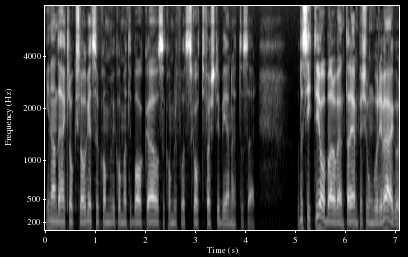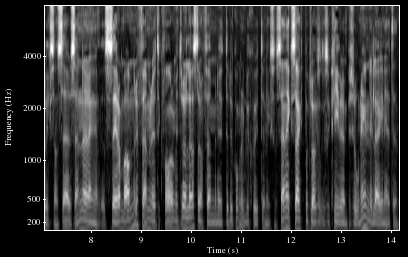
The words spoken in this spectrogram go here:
innan det här klockslaget så kommer vi komma tillbaka och så kommer du få ett skott först i benet och så här. Och då sitter jag bara och väntar, en person går iväg och liksom så här. Sen när den, så säger de bara, om det är fem minuter kvar, om inte du har löst det om fem minuter då kommer du bli skjuten liksom. Sen exakt på klockan så kliver en person in i lägenheten.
